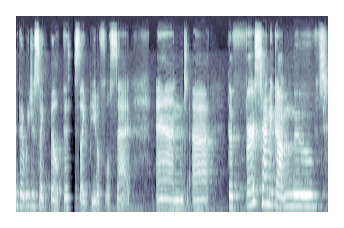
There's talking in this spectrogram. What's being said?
that we just like built this like beautiful set. And uh, the first time it got moved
